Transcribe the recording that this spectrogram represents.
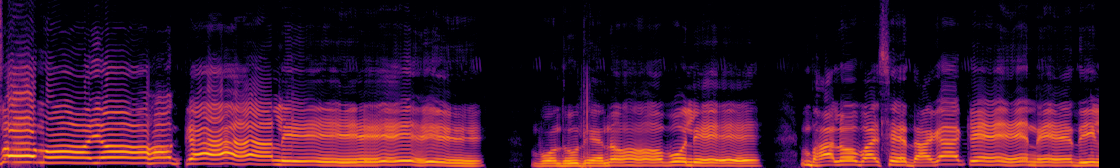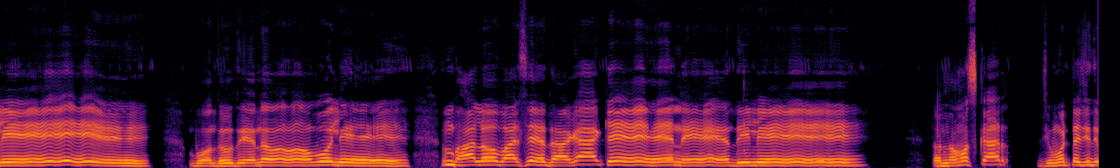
সময় কালে বন্ধু দেন বলে, ভালোবাসে দাগা কেনে দিলে। বন্ধু দেন বলে, ভালোবাসে দাগা কেনে দিলে। তো নমস্কার। ঝুমুরটা যদি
